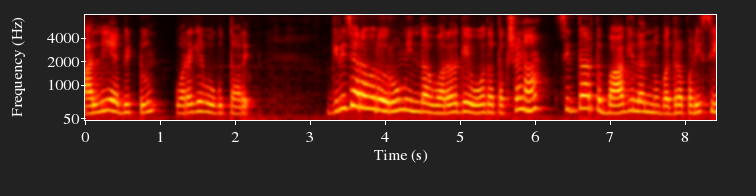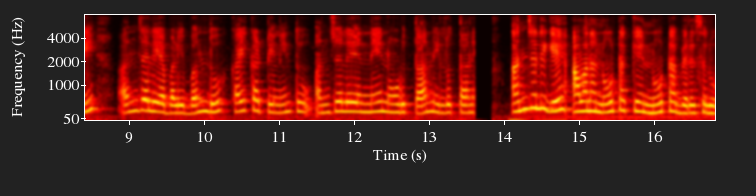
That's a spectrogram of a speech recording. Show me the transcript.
ಅಲ್ಲಿಯೇ ಬಿಟ್ಟು ಹೊರಗೆ ಹೋಗುತ್ತಾರೆ. ಗಿರಿಜಾರವರು ರೂಮಿಂದ ಹೊರಗೆ ಹೋದ ತಕ್ಷಣ ಸಿದ್ಧಾರ್ಥ್ ಬಾಗಿಲನ್ನು ಭದ್ರಪಡಿಸಿ ಅಂಜಲಿಯ ಬಳಿ ಬಂದು ಕೈಕಟ್ಟಿ ನಿಂತು ಅಂಜಲಿಯನ್ನೇ ನೋಡುತ್ತಾ ನಿಲ್ಲುತ್ತಾನೆ. ಅಂಜಲಿಗೆ ಅವನ ನೋಟಕ್ಕೆ ನೋಟ ಬೆರೆಸಲು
